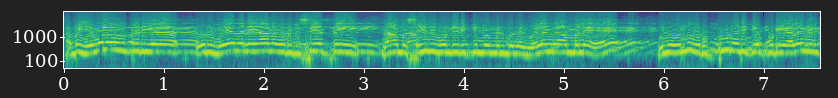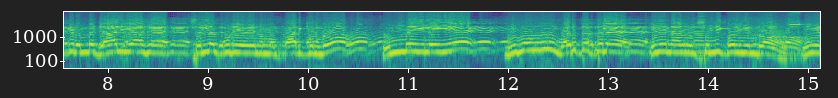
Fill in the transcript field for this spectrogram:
அப்ப எவ்வளவு பெரிய ஒரு வேதனையான ஒரு விஷயத்தை நாம செய்து கொண்டிருக்கின்றோம் என்பதை விளங்காமலே இது வந்து ஒரு டூர் அடிக்கக்கூடிய அளவிற்கு ரொம்ப ஜாலியாக செல்லக்கூடியதை நம்ம பார்க்கின்றோம். உண்மையிலேயே மிகவும் வருத்தத்துல இதை நாங்கள் சொல்லிக் கொள்கின்றோம் நீங்க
